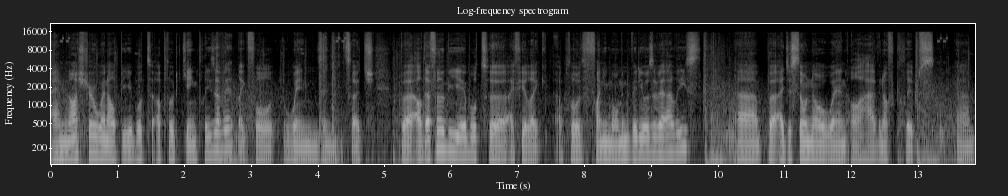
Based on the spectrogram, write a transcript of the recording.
I'm not sure when I'll be able to upload gameplays of it, like full wins and such. But I'll definitely be able to, I feel like, upload funny moment videos of it at least. Uh, but I just don't know when I'll have enough clips um,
